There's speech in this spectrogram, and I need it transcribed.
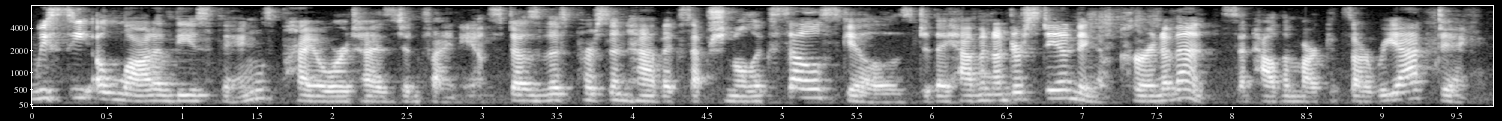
We see a lot of these things prioritized in finance. Does this person have exceptional Excel skills? Do they have an understanding of current events and how the markets are reacting?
